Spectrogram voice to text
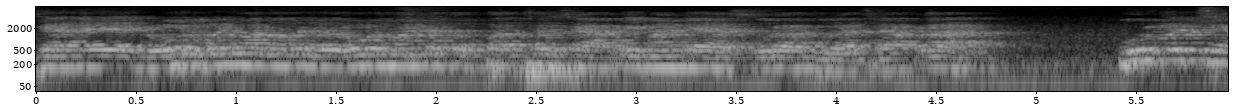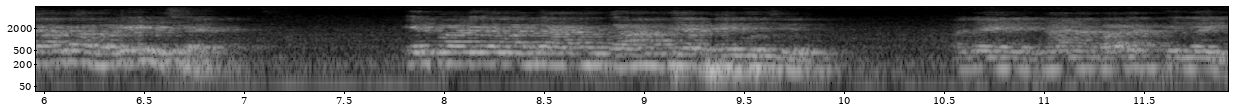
જ્યારે રોડ બનવાનો એટલે રોડ માટે તો પથ્થર છે, આપણી માટે આ સુરાપુરા છે. આપણા પૂર્વજ છે, આપણા વડીલ છે. એ પાડિયા માટે આખું ગામ ત્યાં ભેગું થયું. અને નાના બાળકથી લઈ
